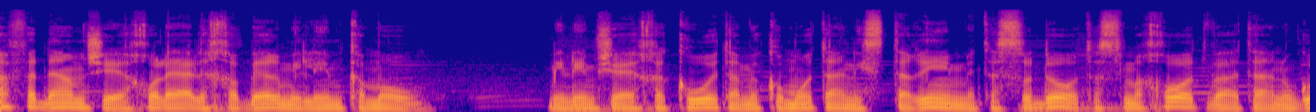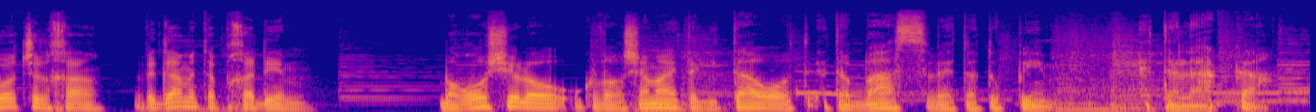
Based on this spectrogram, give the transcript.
אף אדם שיכול היה לחבר מילים כמוהו. מילים שחקרו את המקומות הנסתרים, את הסודות, השמחות והתענוגות שלך, וגם את הפחדים. בראש שלו הוא כבר שמע את הגיטרות, את הבאס ואת התופים, את הלהקה. Uh-huh.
